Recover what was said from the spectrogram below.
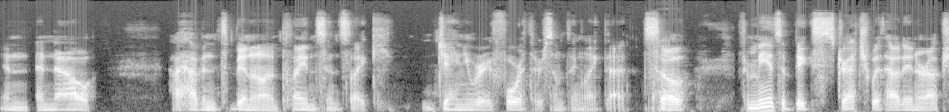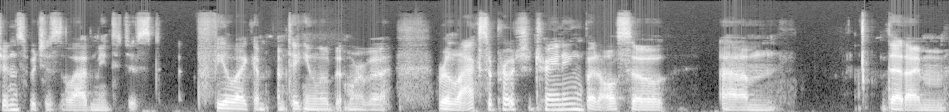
and and now I haven't been on a plane since like January fourth or something like that. So for me, it's a big stretch without interruptions, which has allowed me to just feel like I'm, I'm taking a little bit more of a relaxed approach to training, but also um, that I'm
